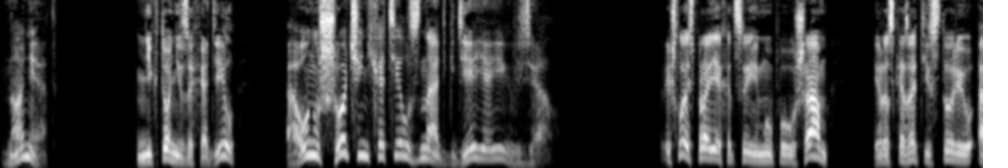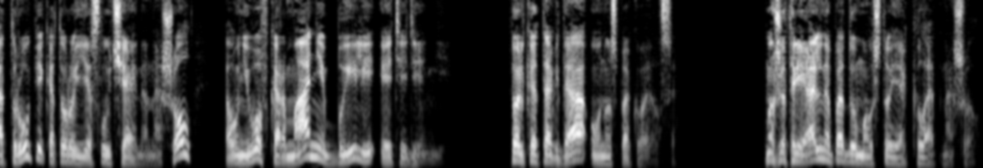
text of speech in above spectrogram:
Но нет. Никто не заходил, а он уж очень хотел знать, где я их взял. Пришлось проехаться ему по ушам и рассказать историю о трупе, которую я случайно нашел, а у него в кармане были эти деньги. Только тогда он успокоился. Может, реально подумал, что я клад нашел.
